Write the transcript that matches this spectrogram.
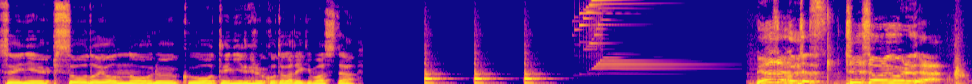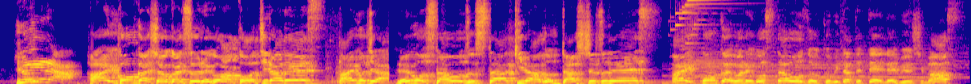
ついにエピソード4のルークを手に入れることができました。皆さんこんにちはです人生俺が見るだひろげだはい今回紹介するレゴはこちらです。はいこちら。レゴスターウォーズスターキラーの脱出です。はい今回はレゴスターウォーズを組み立ててレビューします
